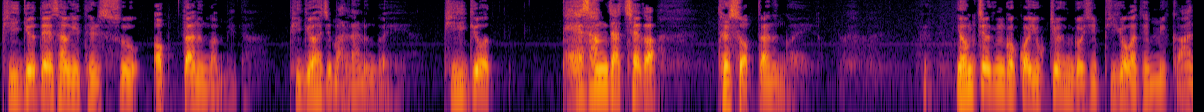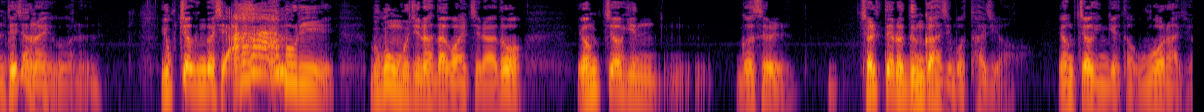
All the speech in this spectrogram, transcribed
비교 대상이 될 수 없다는 겁니다. 비교하지 말라는 거예요. 비교 대상 자체가 될 수 없다는 거예요. 영적인 것과 육적인 것이 비교가 됩니까? 안 되잖아요, 그거는. 육적인 것이 아무리 무궁무진하다고 할지라도 영적인 것을 절대로 능가하지 못하지요. 영적인 게 더 우월하죠.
